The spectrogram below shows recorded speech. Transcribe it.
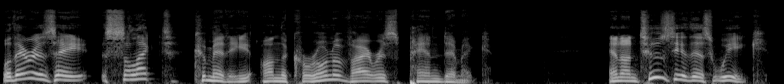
Well, there is a select committee on the coronavirus pandemic. And on Tuesday of this week,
